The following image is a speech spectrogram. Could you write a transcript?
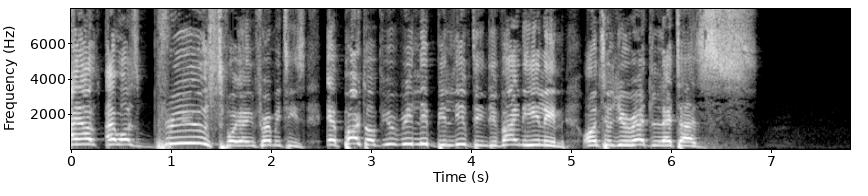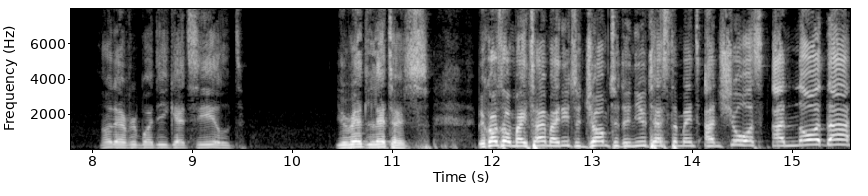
I, have, I was bruised for your infirmities. A part of you really believed in divine healing until you read letters. Not everybody gets healed. You read letters. Because of my time, I need to jump to the New Testament and show us another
